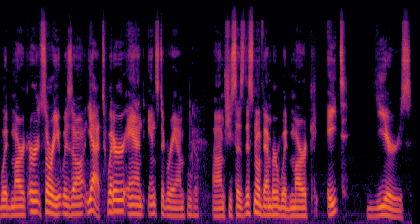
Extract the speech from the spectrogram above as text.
would mark, or sorry, it was on, yeah, Twitter and Instagram. Okay. Um, she says this November would mark eight years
